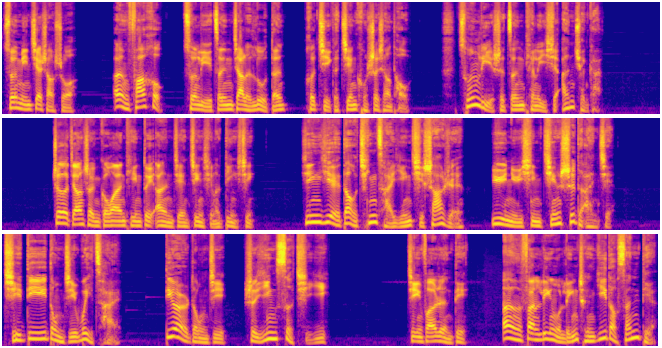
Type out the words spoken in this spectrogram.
村民介绍说，案发后村里增加了路灯和几个监控摄像头，村里是增添了一些安全感。浙江省公安厅对案件进行了定性，因夜盗侵财引起杀人、遇女性奸尸的案件，其第一动机为财，第二动机。是音色起意，警方认定，案犯利用凌晨一到三点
